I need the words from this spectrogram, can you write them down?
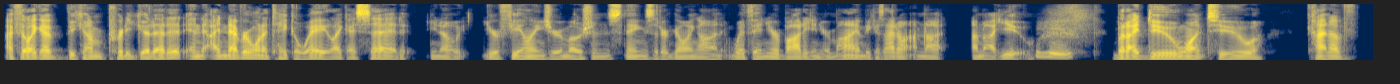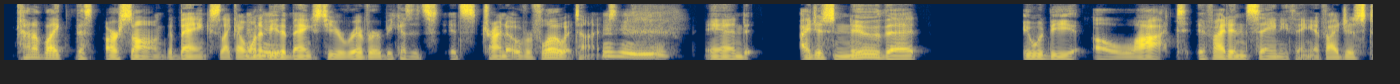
I feel like I've become pretty good at it. And I never want to take away, like I said, you know, your feelings, your emotions, things that are going on within your body and your mind, because I don't, I'm not, I'm not you Mhm. but I do want to kind of kind of like this our song, the banks. Like I want to be the banks to your river because it's it's trying to overflow at times. Mhm. And I just knew that it would be a lot if I didn't say anything, if I just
